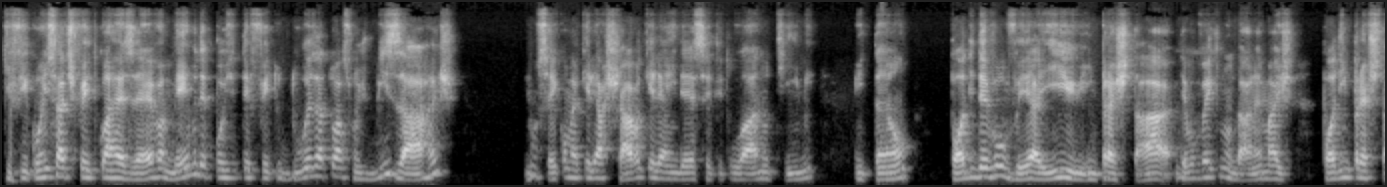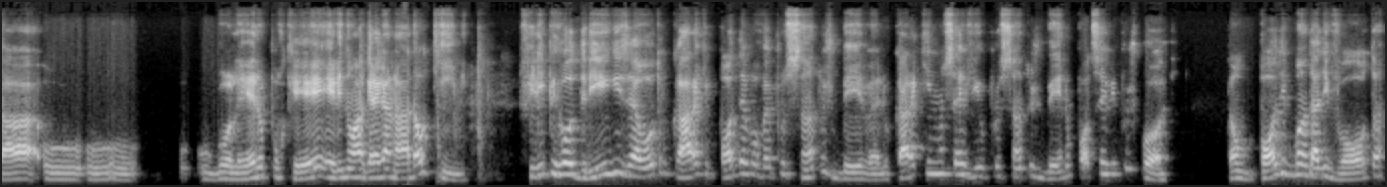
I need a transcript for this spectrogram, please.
que ficou insatisfeito com a reserva, mesmo depois de ter feito duas atuações bizarras. Não sei como é que ele achava que ele ainda ia ser titular no time. Então, pode devolver aí, emprestar, devolver que não dá, né? Mas pode emprestar o, o, o goleiro porque ele não agrega nada ao time. Felipe Rodrigues é outro cara que pode devolver para o Santos B, velho. O cara que não serviu para o Santos B não pode servir para o esporte. Então pode mandar de volta.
